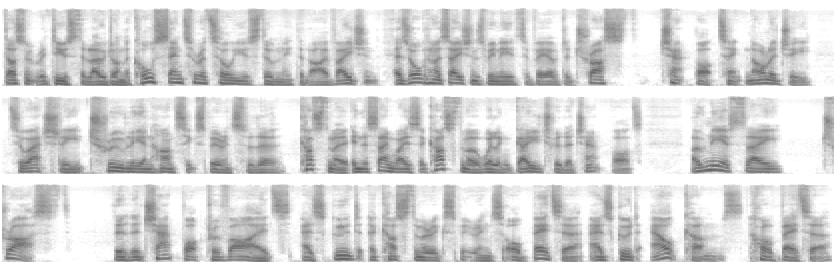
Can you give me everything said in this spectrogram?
doesn't reduce the load on the call center at all. You still need the live agent. As organizations, we need to be able to trust chatbot technology to actually truly enhance experience for the customer in the same way as the customer will engage with a chatbot only if they trust that the chatbot provides as good a customer experience or better, as good outcomes or better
